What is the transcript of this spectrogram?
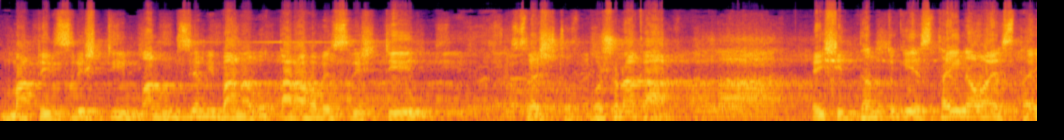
মাটির সৃষ্টি মানুষ যে আমি বানাবো তারা হবে সৃষ্টির শ্রেষ্ঠ? ঘোষণাকার এই সিদ্ধান্ত কি স্থায়ী না অস্থায়ী?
